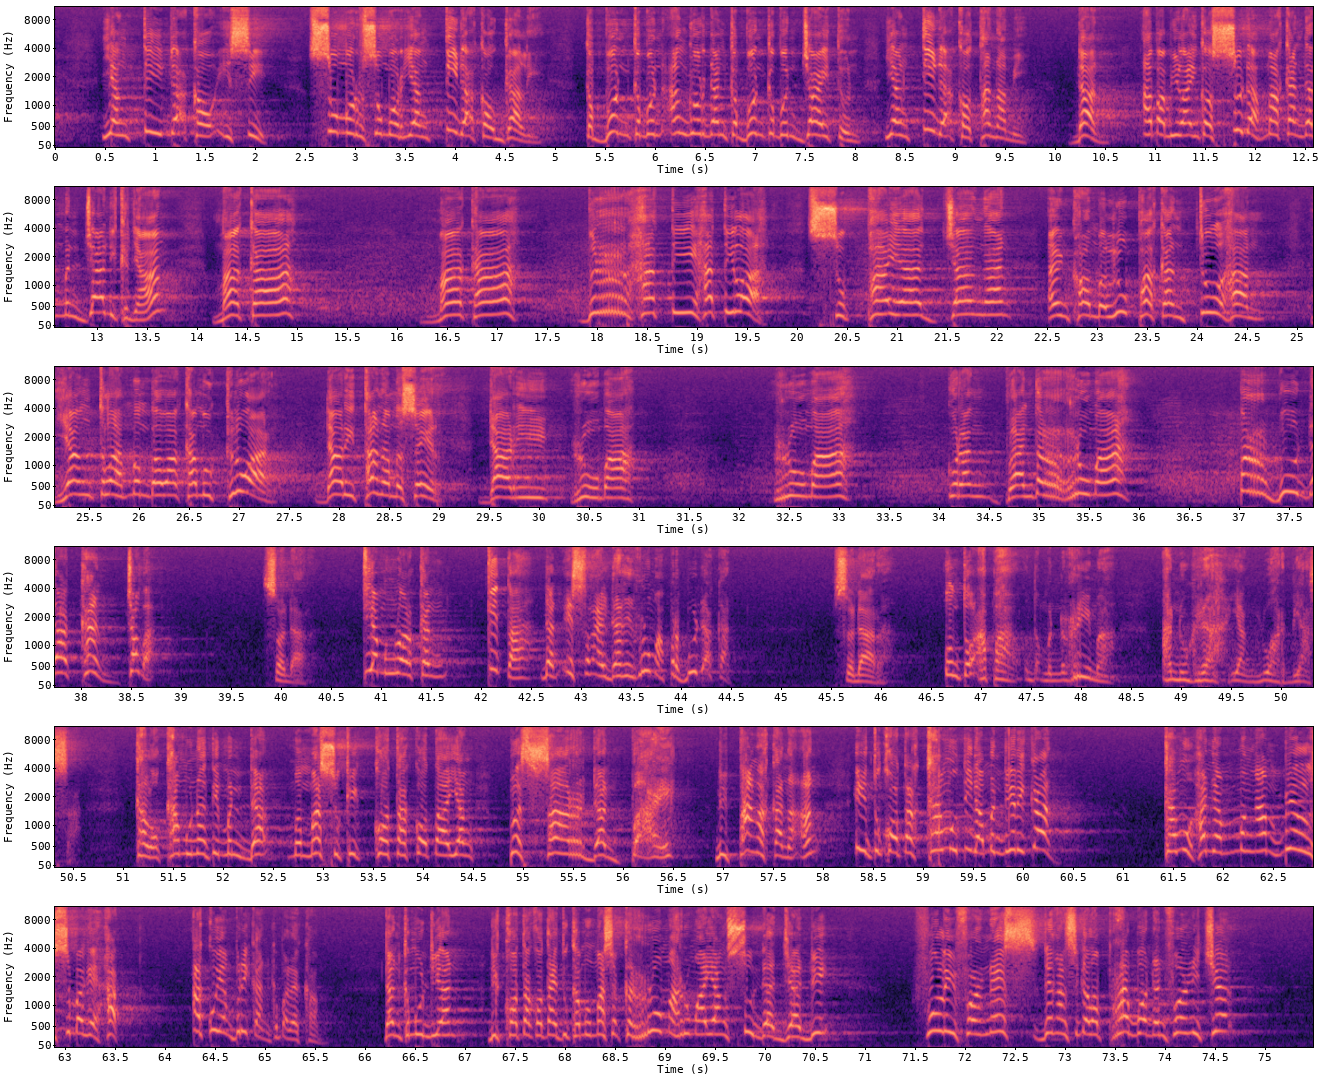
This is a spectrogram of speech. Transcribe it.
yang tidak kau isi. Sumur-sumur yang tidak kau gali. Kebun-kebun anggur dan kebun-kebun jaitun yang tidak kau tanami. Dan apabila engkau sudah makan dan menjadi kenyang, maka maka berhati-hatilah supaya jangan engkau melupakan Tuhan yang telah membawa kamu keluar dari tanah Mesir dari rumah rumah kurang banter rumah perbudakan coba saudara dia mengeluarkan kita dan Israel dari rumah perbudakan saudara untuk apa? Untuk menerima anugerah yang luar biasa. Kalau kamu nanti memasuki kota-kota yang besar dan baik di tanah Kanaan, itu kota kamu tidak mendirikan. Kamu hanya mengambil sebagai hak. Aku yang berikan kepada kamu. Dan kemudian di kota-kota itu kamu masuk ke rumah-rumah yang sudah jadi fully furnished dengan segala perabot dan furniture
